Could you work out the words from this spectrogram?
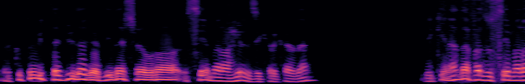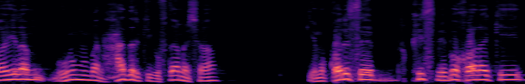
در کتب تجوید اگر دیده شه را سه مراحل ذکر کردن. لیکن هدف از سه مراحل هم اونم من حدر که گفته میشه که مقارس قسمی بخوانه که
